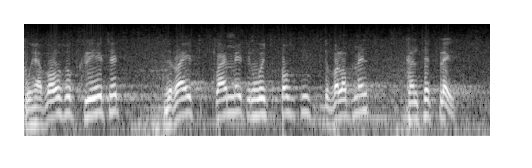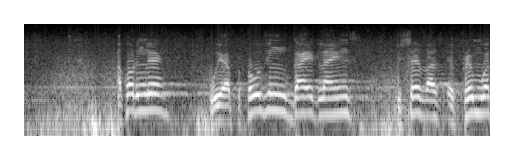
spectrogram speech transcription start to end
We have also created the right climate in which positive development can take place. Accordingly, we are proposing guidelines to serve as a framework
